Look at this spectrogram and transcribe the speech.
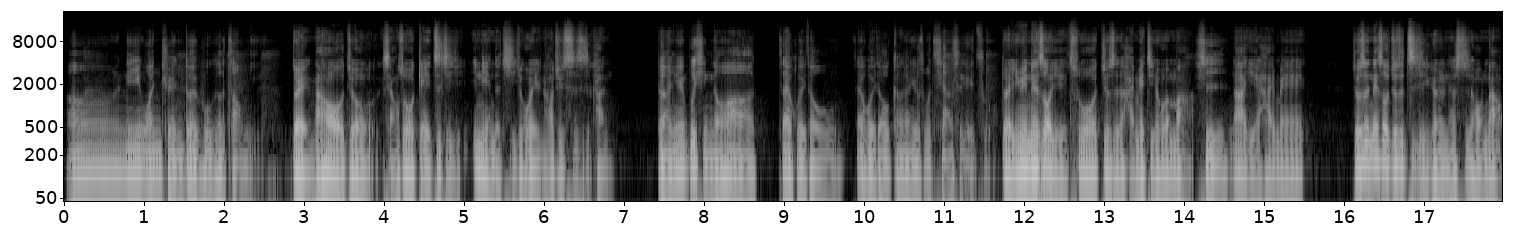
啊，你已经完全对扑克着迷。对，然后就想说给自己一年的机会，然后去试试看。对啊，因为不行的话，再回头再回头看看有什么其他事可以做。对，因为那时候也说就是还没结婚嘛，是，那也还没，就是那时候就是自己一个人的时候，那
